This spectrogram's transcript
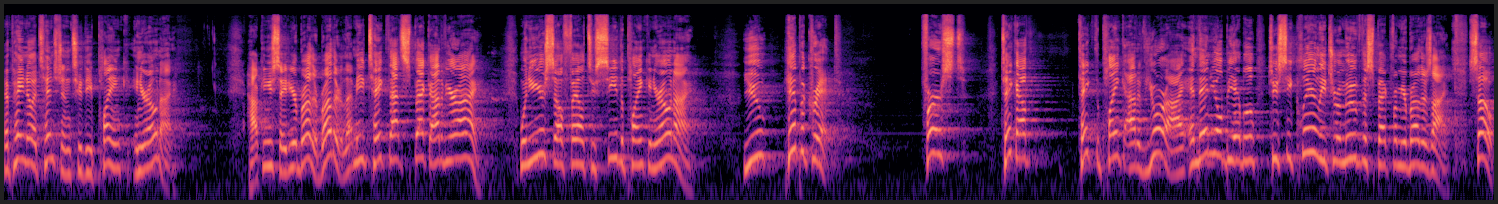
and pay no attention to the plank in your own eye? How can you say to your brother, Brother, let me take that speck out of your eye, when you yourself fail to see the plank in your own eye? You hypocrite! First, take out Take the plank out of your eye, and then you'll be able to see clearly to remove the speck from your brother's eye. So,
